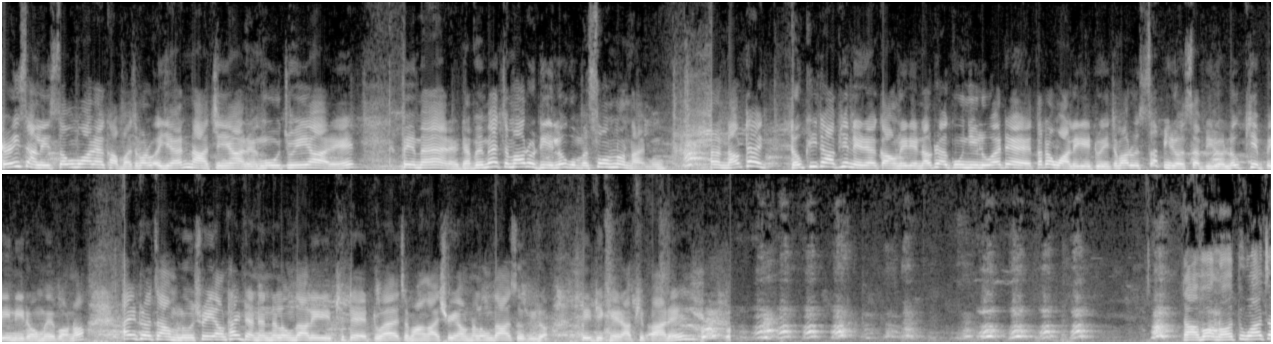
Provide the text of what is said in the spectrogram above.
တရိษံလေးစုံသွားတဲ့အခါမှာကျမတို့အရန်နာကျင်ရတယ်ငိုကြွေးရတယ် ပင်ပန်းရတယ်ဒါပေမဲ့ကျမတို့ဒီအလုပ်ကိုမစွန့်လွတ်နိုင်ဘူးအဲ့တော့နောက်ထပ်ဒုက္ခိတဖြစ်နေတဲ့ကောင်လေးတွေနောက်ထပ်အကူအညီလိုအပ်တဲ့တတဝါလေးတွေတွေ့ရင်ကျမတို့ဆက်ပြီးတော့ဆက်ပြီးတော့လှုပ်ဖြစ်ပေးနေတော့မယ်ပေါ့နော်အဲ့အတွက်ကြောင့်မလို့ရွှေရောင်ထိုက်တန်တဲ့နှလုံးသားလေးတွေဖြစ်တဲ့အတွက်ကျမကရွှေရောင်နှလုံးသားဆိုပြီးတော့ပေးဖြစ်ခဲ့တာဖြစ်ပါတယ်ဒါပေါ့နော်သူကကြ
